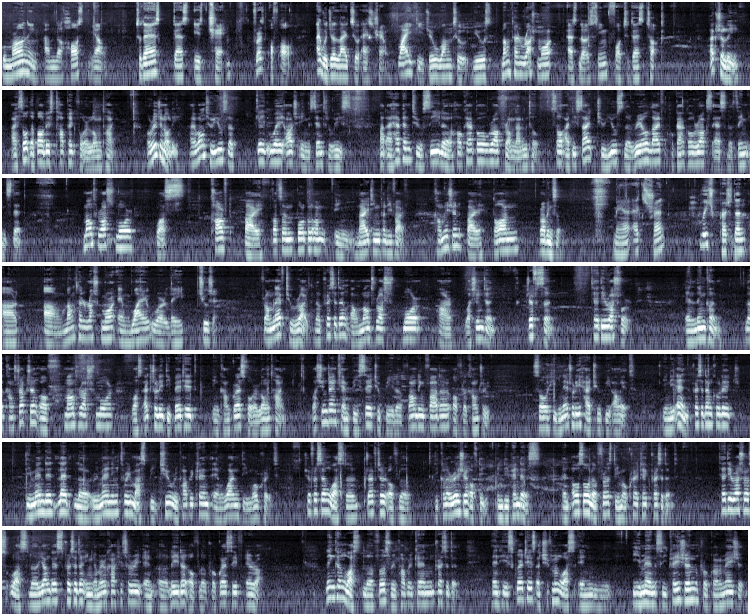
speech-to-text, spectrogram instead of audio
Good morning, I'm the host Yang. Today's guest is Chen. First of all, I would like to ask Chen, why did you want to use Mountain Rushmore as the theme for today's talk? Actually, I thought about this topic for a long time. Originally, I want to use the Gateway Arch in St. Louis, but I happened to see the Hokage rock from Naruto, so I decided to use the real-life Hokage rocks as the theme instead. Mount Rushmore was carved by Gordon Borglum in 1925, commissioned by Doane Robinson. May I ask Chen, which presidents are on Mount Rushmore and why were they chosen? From left to right, the presidents on Mount Rushmore are Washington, Jefferson, Teddy Roosevelt, and Lincoln. The construction of Mount Rushmore was actually debated in Congress for a long time. Washington can be said to be the founding father of the country, so he naturally had to be on it. In the end, President Coolidge demanded that the remaining three must be two Republicans and one Democrat. Jefferson was the drafter of the Declaration of the Independence and also the first Democratic president. Teddy Roosevelt was the youngest president in American history and a leader of the progressive era. Lincoln was the first Republican president, and his greatest achievement was an Emancipation Proclamation,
